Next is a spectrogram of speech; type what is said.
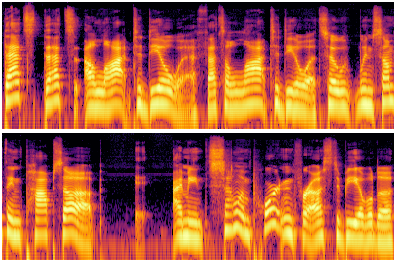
that's that's a lot to deal with. That's a lot to deal with. So when something pops up, I mean, so important for us to be able to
